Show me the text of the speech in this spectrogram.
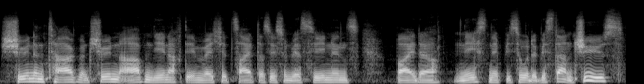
schönen Tag und schönen Abend, je nachdem welche Zeit das ist und wir sehen uns bei der nächsten Episode. Bis dann. Tschüss.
